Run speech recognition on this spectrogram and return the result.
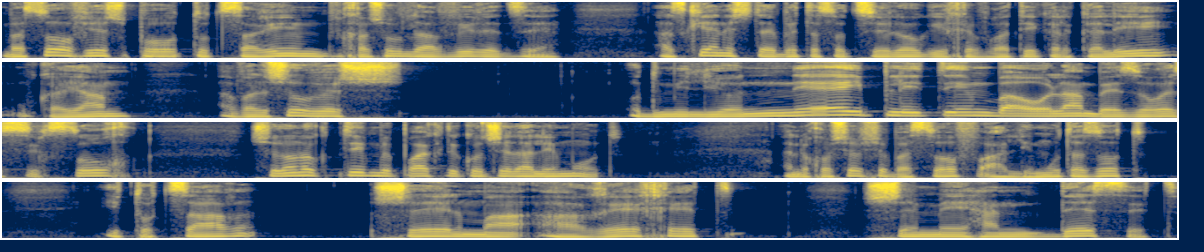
בסוף יש פה תוצרים, וחשוב להעביר את זה. אז כן, יש את ההיבט הסוציולוגי, חברתי, כלכלי, הוא קיים, אבל שוב, יש עוד מיליוני פליטים בעולם באזורי סכסוך, שלא נוקטים בפרקטיקות של אלימות. אני חושב שבסוף האלימות הזאת היא תוצר של מערכת שמהנדסת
